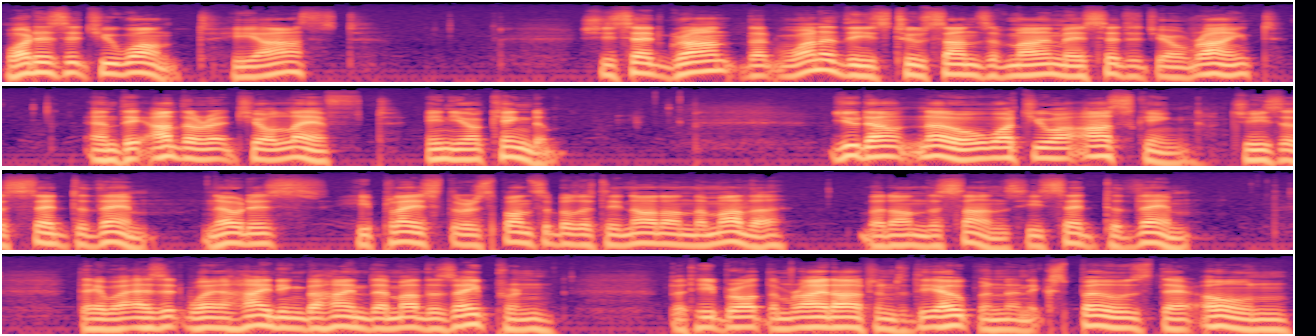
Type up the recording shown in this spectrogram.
What is it you want? he asked. She said, Grant that one of these two sons of mine may sit at your right, and the other at your left, in your kingdom. You don't know what you are asking, Jesus said to them. Notice, he placed the responsibility not on the mother, but on the sons. He said to them. They were, as it were, hiding behind their mother's apron, but he brought them right out into the open and exposed their own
